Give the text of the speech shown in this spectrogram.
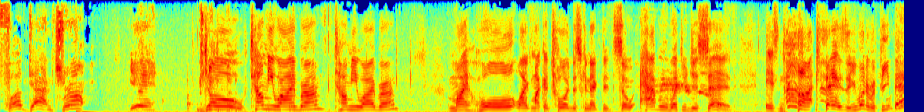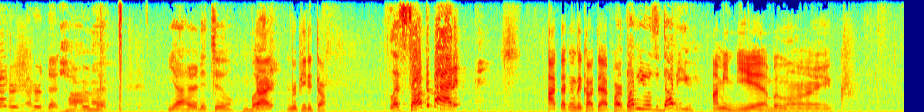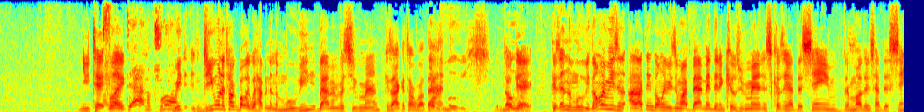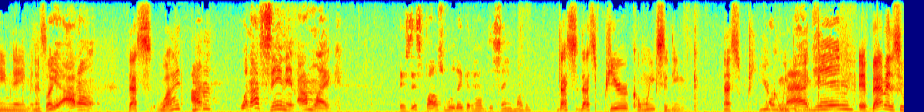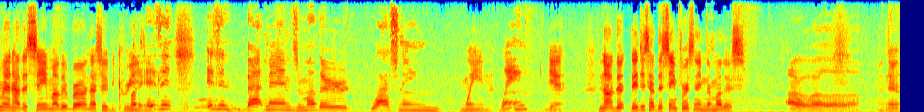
Fuck Donald Trump. Yeah. yo, tell me why, bruh. Tell me why, bruh. My whole like my controller disconnected. So half of what you just said is not. so you want to repeat Okay, I that? heard, I heard that. I Oh, heard man. that. Yeah, I heard it too. But Alright, repeat it though. let's talk about it. I, I think they caught that A part, but W is a W. I mean, yeah, but like, you take like, Donald Trump. we do you want to talk about like what happened in the movie Batman vs Superman? Because I could talk about Yeah, that. the movie. The movie. Okay, because in the movie, the only reason I I think the only reason why Batman didn't kill Superman is because they had the same, their mothers had the same name, and it's like yeah, I don't. that's what. I, when I seen it, I'm like, is this possible? They could have the same mother. That's that's pure coincidence. That's pure coincidence. Imagine. If Batman and Superman had the same mother, bro, and that should be crazy. But isn't isn't Batman's mother last name Wayne, Wayne? yeah. No, they they just had the same first name, their mothers. Oh, uh, Yeah.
